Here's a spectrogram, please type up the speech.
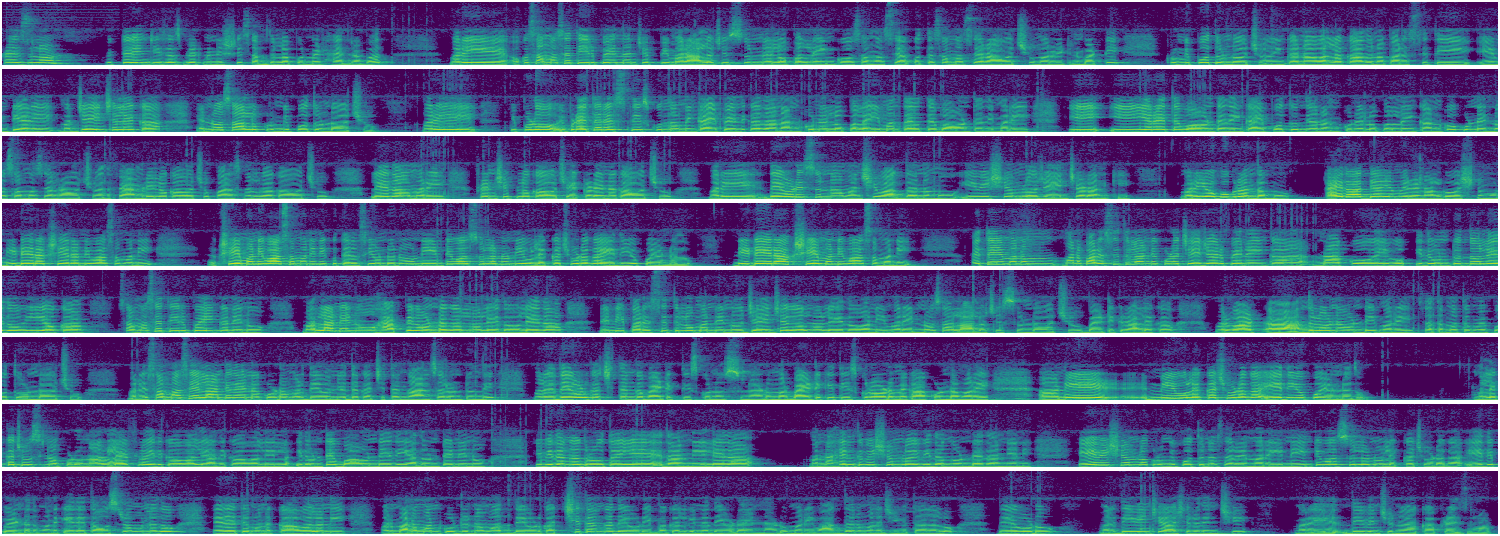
Praise lord victory in Jesus blood ministries Abdullahpurmet Hyderabad మరి ఒక సమస్య తీరిపోయిందని చెప్పి మరి ఆలోచిస్తున్న లోపలనే ఇంకో సమస్య కొత్త సమస్య రావచ్చు. మరి వీటిని బట్టి కృంగిపోతుండవచ్చు ఇంకా నా వల్ల కాదు నా పరిస్థితి ఏమిటి అని మరి జయించలేక ఎన్నోసార్లు కృంగిపోతుండవచ్చు మరి ఇప్పుడు ఇప్పుడైతే రెస్ట్ తీసుకుందాం ఇంకా అయిపోయింది కదా అని అనుకునే లోపల ఈ మంత్ అయితే బాగుంటుంది. మరి ఈ ఈ ఇయర్ అయితే బాగుంటుంది. ఇంకా అయిపోతుంది అని అనుకునే లోపలనే ఇంకా అనుకోకుండా ఎన్నో సమస్యలు రావచ్చు. అది ఫ్యామిలీలో కావచ్చు పర్సనల్గా కావచ్చు లేదా మరి ఫ్రెండ్షిప్లో కావచ్చు ఎక్కడైనా కావచ్చు. మరి దేవుడిస్తున్న మంచి వాగ్దానము ఈ విషయంలో జయించడానికి మరి యోబు గ్రంథము ఐదో అధ్యాయం ఇరవై నాలుగో వచనము నీ డేరా క్షేర నివాసం అని క్షేమ నివాసం అని నీకు తెలిసి ఉండును. నీ ఇంటి వస్తువులను నీవు లెక్క చూడగా ఏదియూ పోయి ఉండదు. నీ డేరా క్షేమ నివాసం అని అయితే మనం మన పరిస్థితులన్నీ కూడా చేజారిపోయినాయి. ఇంకా నాకు ఇవి ఇది ఉంటుందో లేదో ఈ యొక్క సమస్య తీరిపోయి ఇంకా నేను మళ్ళా నేను హ్యాపీగా ఉండగలనో లేదో లేదా నేను ఈ పరిస్థితిలో మరి నేను జయించగలనో లేదో అని మరి ఎన్నోసార్లు ఆలోచిస్తుండవచ్చు. బయటికి రాలేక మరి వా అందులోనే ఉండి మరి సతమతమైపోతూ ఉండవచ్చు. మరి సమస్య ఎలాంటిదైనా కూడా మరి దేవుని యొద్ద ఖచ్చితంగా ఆన్సర్ ఉంటుంది. మరి దేవుడు ఖచ్చితంగా బయటికి తీసుకొని వస్తున్నాడు. మరి బయటికి తీసుకురావడమే కాకుండా మరి నీ నీవు లెక్క చూడగా ఏది పోయి ఉండదు. మరి లెక్క చూసినప్పుడు నా లైఫ్లో ఇది కావాలి అది కావాలి ఇది ఉంటే బాగుండేది అది ఉంటే నేను ఈ విధంగా గ్రోత్ అయ్యే దాన్ని లేదా మన హెల్త్ విషయంలో ఈ విధంగా ఉండేదాన్ని అని ఏ విషయంలో కృంగిపోతున్నా సరే మరి నీ ఇంటి వస్తువులో నువ్వు లెక్క చూడగా ఏది పోయి ఉండదు మనకి ఏదైతే అవసరం ఉన్నదో ఏదైతే మనకు కావాలని మరి మనం అనుకుంటున్నామో అది దేవుడు ఖచ్చితంగా దేవుడు ఇవ్వగలిగిన దేవుడు అన్నాడు మరి వాగ్దానం మన జీవితాలలో దేవుడు మరి దీవించి ఆశీర్వదించి మరి దీవించునుగాక. Praise lot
